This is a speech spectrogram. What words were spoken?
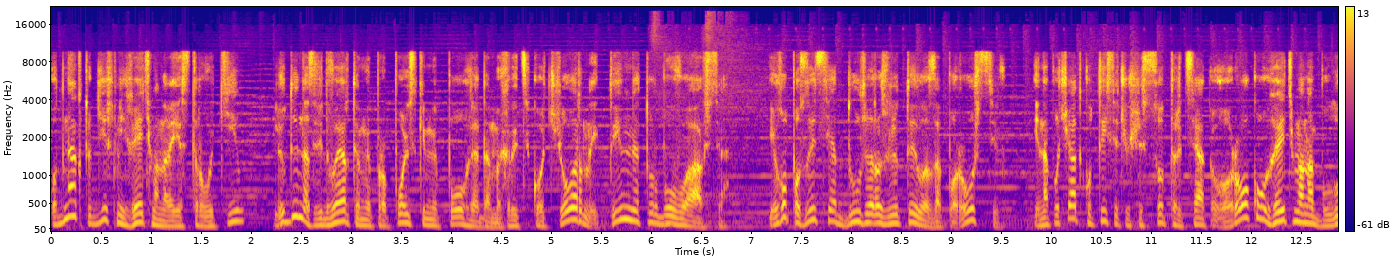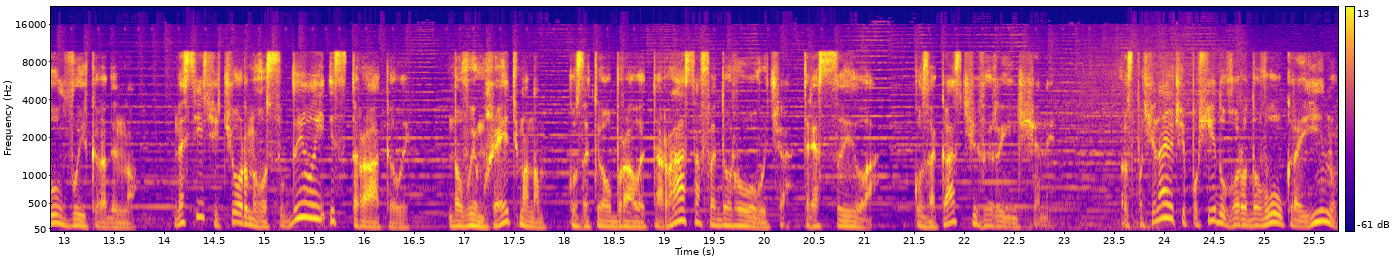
Однак тодішній гетьман реєстровиків, людина з відвертими пропольськими поглядами Грицько Чорний, тим не турбувався. Його позиція дуже розлютила запорожців, і на початку 1630 року гетьмана було викрадено. На січі чорного судили і стратили. Новим гетьманом козаки обрали Тараса Федоровича Трясила, козака з Чигиринщини. Розпочинаючи похід у городову Україну,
